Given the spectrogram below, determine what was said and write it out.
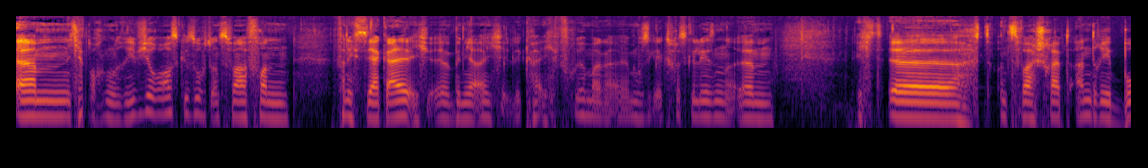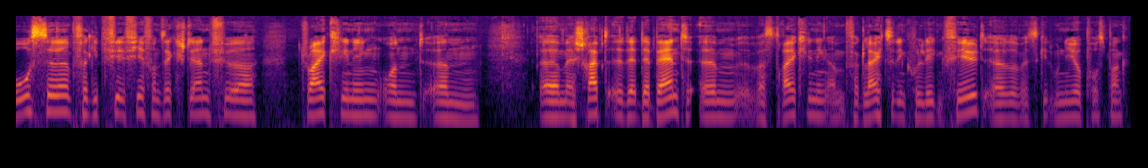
Ähm, ich habe auch ein Review rausgesucht und zwar von, fand ich sehr geil. Ich äh, bin ja, ich, ich früher mal äh, Musik Express gelesen. Ähm, ich, äh, und zwar schreibt André Bose, vergibt vier, vier von sechs Sternen für Dry Cleaning und ähm, ähm, er schreibt, äh, der, der Band, ähm, was Dry Cleaning am Vergleich zu den Kollegen fehlt, also es geht um Neo Postpunk,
